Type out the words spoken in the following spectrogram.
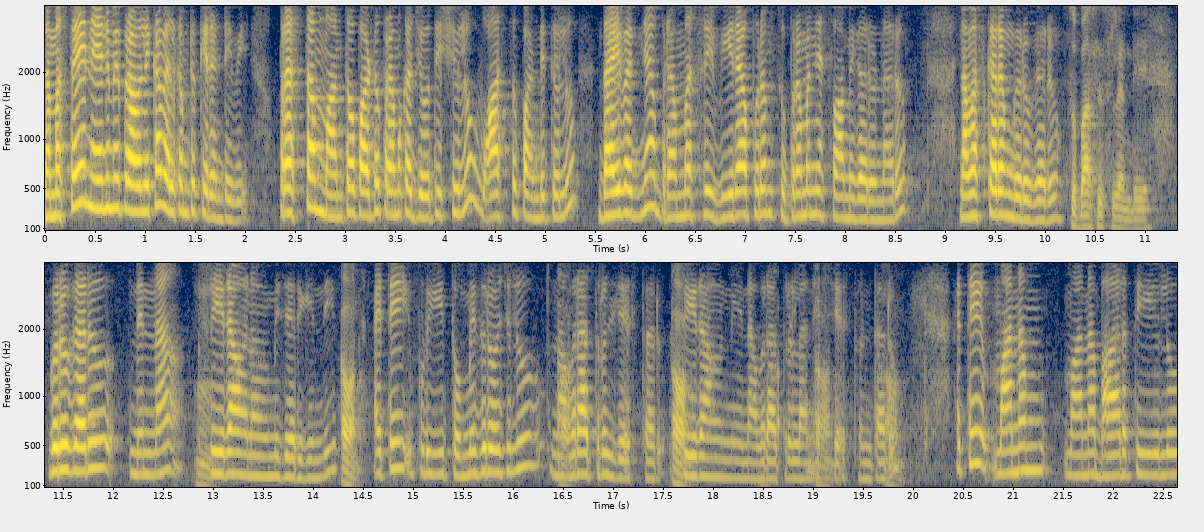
నమస్తే నేను మీ Pravalika. Welcome to Kiran TV. ప్రస్తుతం మనతో పాటు ప్రముఖ జ్యోతిష్యులు వాస్తు పండితులు దైవజ్ఞ బ్రహ్మశ్రీ వీరాపురం సుబ్రహ్మణ్య స్వామి గారు ఉన్నారు నమస్కారం గురుగారు. శుభాశిస్సులండి. గురుగారు నిన్న శ్రీరామనవమి జరిగింది. అయితే ఇప్పుడు ఈ తొమ్మిది రోజులు నవరాత్రులు చేస్తారు. శ్రీరాముని నవరాత్రులు అనేసి చేస్తుంటారు. అయితే మనం మన భారతీయులు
